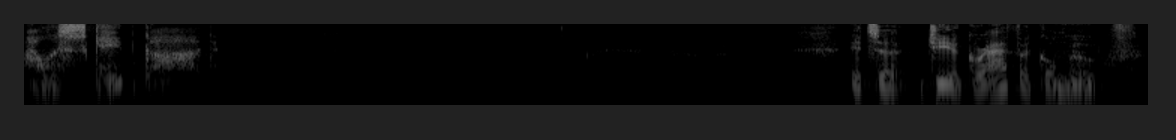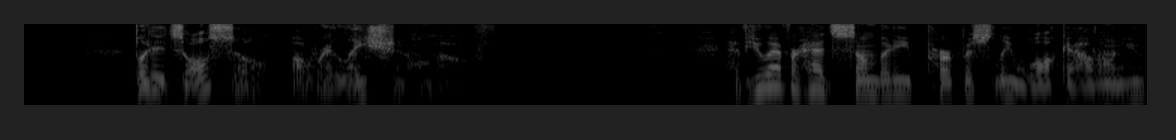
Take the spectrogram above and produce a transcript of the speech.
I'll escape God. It's a geographical move, but it's also a relational move. Have you ever had somebody purposely walk out on you?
